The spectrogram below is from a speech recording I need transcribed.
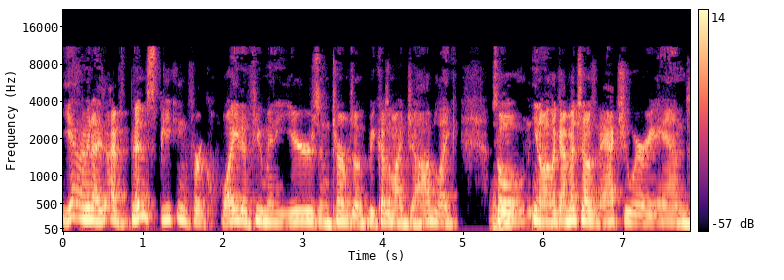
Yeah, I mean, I, have been speaking for quite a few many years in terms of because of my job. Like, mm-hmm. so you know, like I mentioned, I was an actuary, and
